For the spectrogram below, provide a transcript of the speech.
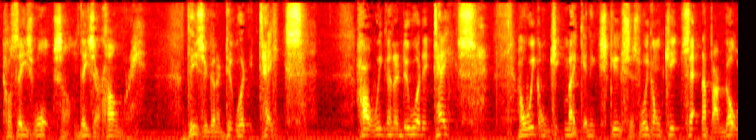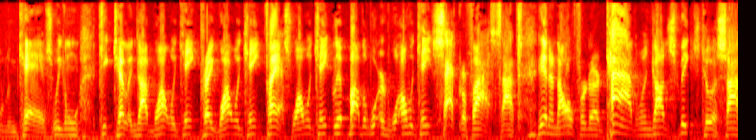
Because these want something. These are hungry. These are going to do what it takes. Are we going to do what it takes? Are we going to keep making excuses? We're going to keep setting up our golden calves. We're going to keep telling God why we can't pray, why we can't fast, why we can't live by the word, why we can't sacrifice uh, in an offering or tithe when God speaks to us, uh,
